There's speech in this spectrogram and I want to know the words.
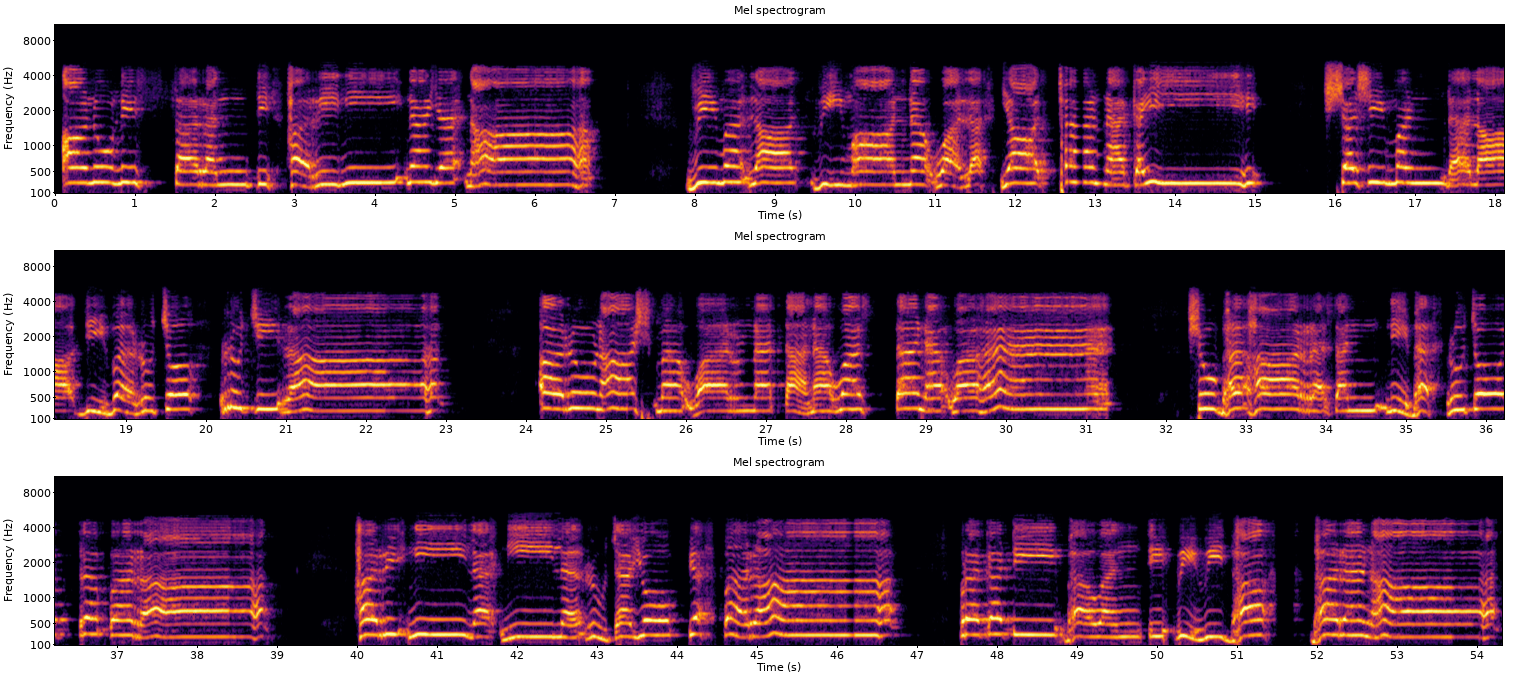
अनुनिस्सरन्ति हरिणी नयनाः विमलात् विमानवलयाच्छनकैः शशिमण्डलादिवरुचो रुचिराः। अरुणाश्मवर्णतनवस्तनवः। शुभहारसन्निभ रुचोऽत्र पराः हरिनील नील रुचयोऽप्य पराः प्रकटी भवन्ति विविधा भरणाः।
